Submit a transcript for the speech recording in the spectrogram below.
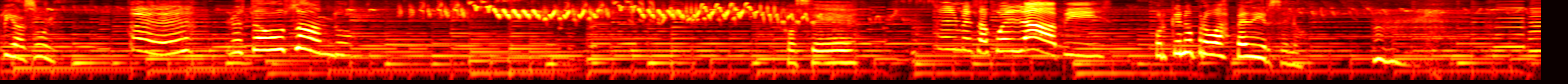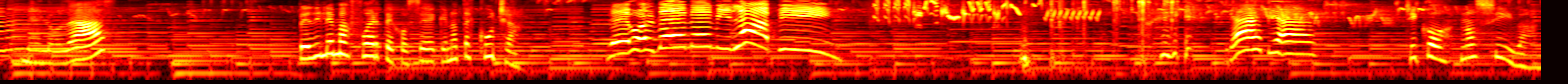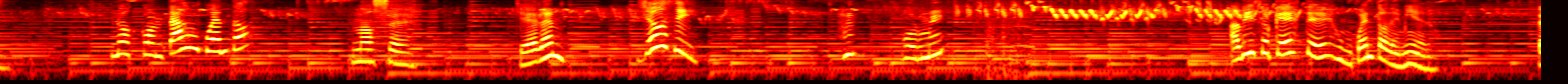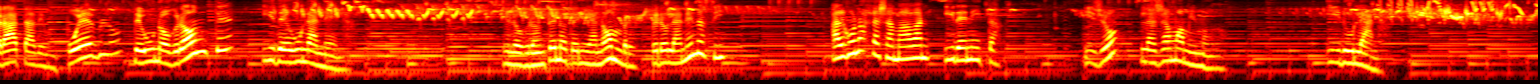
lápiz azul. Eh, lo estaba usando. José, Él me sacó el lápiz. ¿por qué no probás pedírselo? ¿Me lo das? Pedile más fuerte, José, que no te escucha. ¡Devolveme mi lápiz! Gracias. Chicos, no sigan. ¿Nos contás un cuento? No sé. ¿Quieren? Yo sí. ¿Por mí? Aviso que este es un cuento de miedo. Trata de un pueblo, de un ogronte y de una nena. El ogronte no tenía nombre, pero la nena sí. Algunos la llamaban Irenita y yo la llamo a mi modo. Irulana.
